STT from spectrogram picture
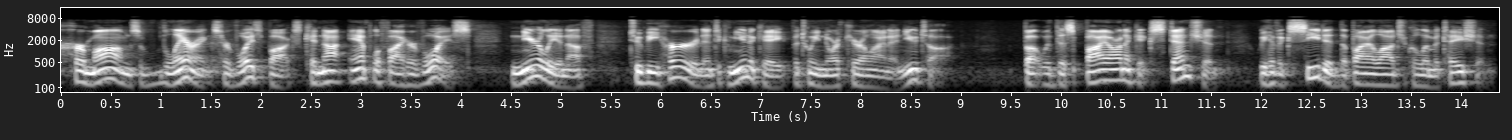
her mom's larynx, her voice box, cannot amplify her voice nearly enough to be heard and to communicate between North Carolina and Utah. But with this bionic extension, we have exceeded the biological limitation.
